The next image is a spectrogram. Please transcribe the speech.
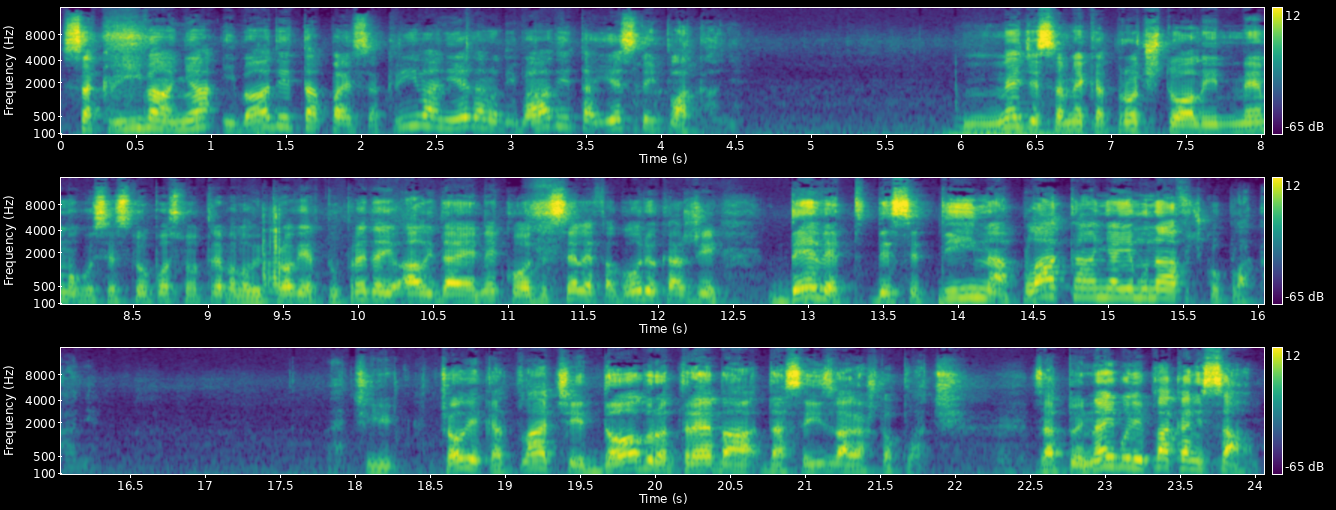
sakrivanja ibadeta, pa je sakrivanje jedan od ibadeta jeste i plakanje. Neđe sam nekad pročito, ali ne mogu se 100% trebalo bi provjeriti u predaju, ali da je neko od Selefa govorio, kaže, devet desetina plakanja je munafičko plakanje. Znači, čovjek kad plaće, dobro treba da se izvaga što plaće. Zato je najbolje plakanje sam.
